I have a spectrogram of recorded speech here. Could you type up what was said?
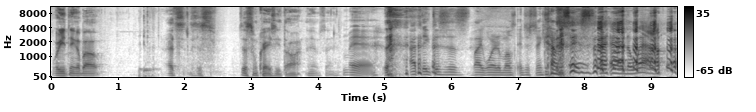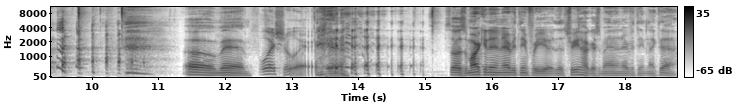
What do you think about? That's just just some crazy thought. You know what I'm saying? Man, I think this is like one of the most interesting conversations I had in a while, Oh man. for sure. Yeah. so it's marketing and everything for you, the tree huggers, man, and everything like that.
